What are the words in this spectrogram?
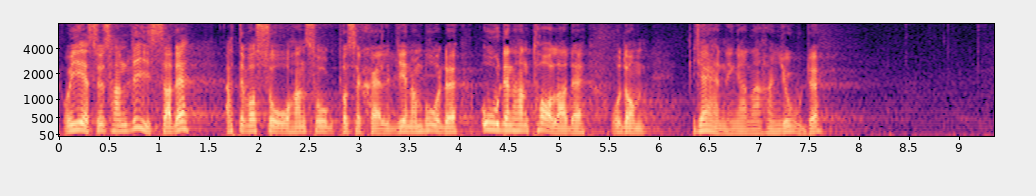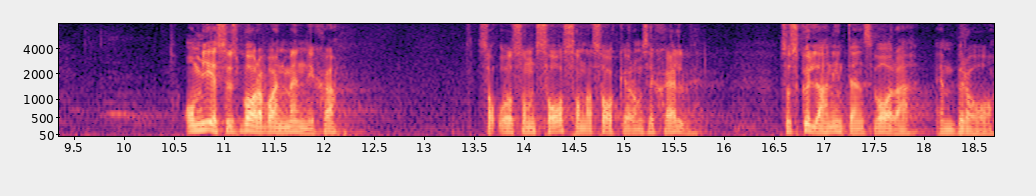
Och Jesus han visade att det var så han såg på sig själv genom både orden han talade och de gärningarna han gjorde. Om Jesus bara var en människa och som sa sådana saker om sig själv så skulle han inte ens vara en bra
